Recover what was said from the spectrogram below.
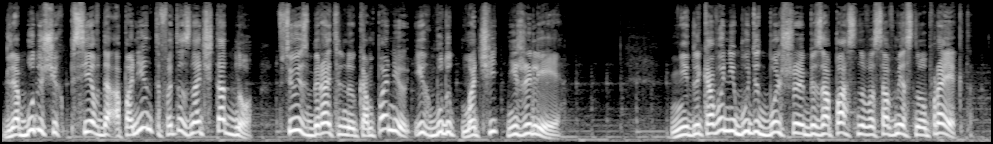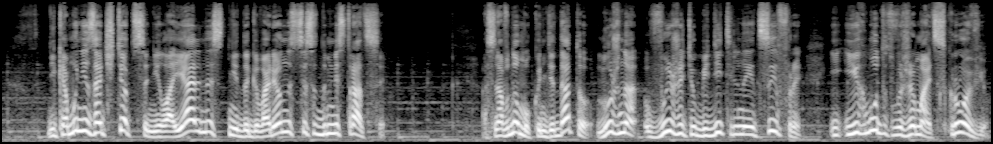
Для будущих псевдооппонентов это значит одно – всю избирательную кампанию их будут мочить не жалея – ни для кого не будет больше безопасного совместного проекта. Никому не зачтется ни лояльность, ни договоренности с администрацией. Основному кандидату нужно выжить убедительные цифры, и их будут выжимать с кровью.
